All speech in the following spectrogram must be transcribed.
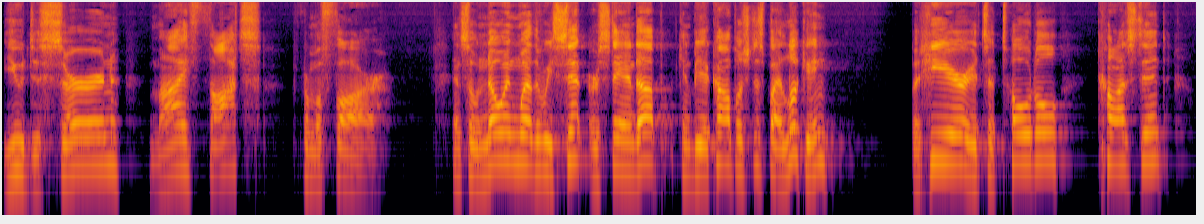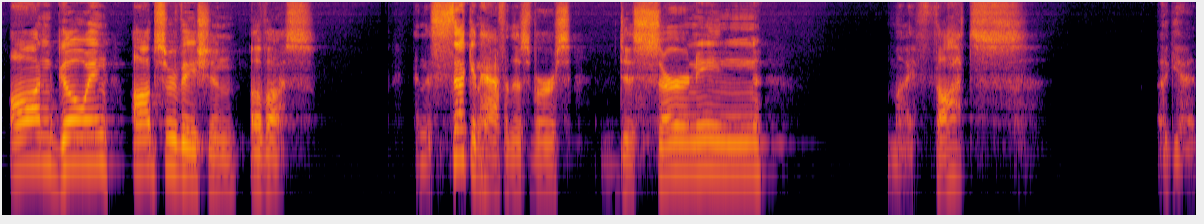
You discern my thoughts from afar. And so, knowing whether we sit or stand up can be accomplished just by looking. But here, it's a total, constant, ongoing observation of us. And the second half of this verse, discerning my thoughts again.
